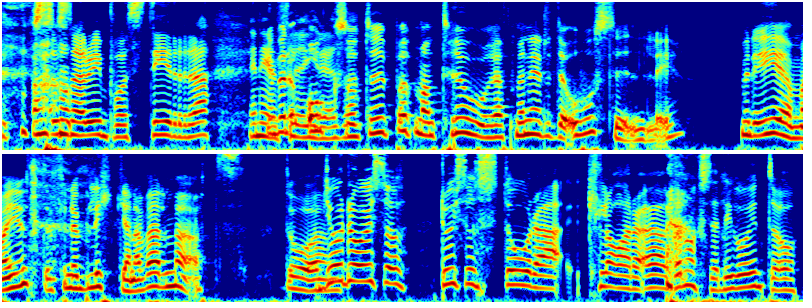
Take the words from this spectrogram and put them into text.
Så snör du in på att stirra en hel Men flygresa. också typ att man tror att man är lite osynlig. Men det är man ju inte, för när blickarna väl möts, då... Jo, du har ju så, du har ju så stora klara ögon också. Det går ju inte att,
